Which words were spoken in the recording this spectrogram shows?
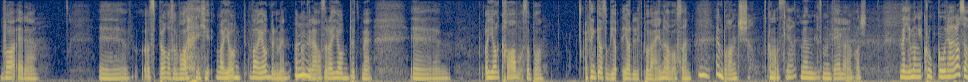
hva er det eh, og Spør også hva, hva, jobb, hva er jobben min akkurat i Mm. det her. Altså, du har jobbet med eh, å gjøre krav også på Jeg tenker også gjøre det litt på vegne av også en, Mm. en bransje, kan man si. Ja. Eller en, liksom en del av den bransjen. Veldig mange kloke ord her, altså.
